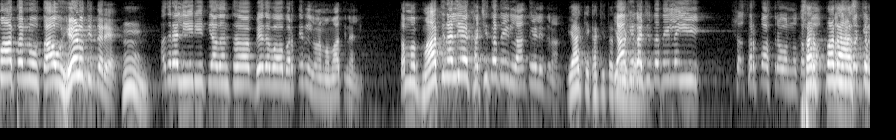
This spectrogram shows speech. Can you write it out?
ಮಾತನ್ನು ತಾವು ಹೇಳುತ್ತಿದ್ದರೆ ಹ್ಮ್. ಅದರಲ್ಲಿ ಈ ರೀತಿಯಾದಂತಹ ಭೇದ ಭಾವ ಬರ್ತಿರ್ಲಿಲ್ಲ ನಮ್ಮ ಮಾತಿನಲ್ಲಿ. ತಮ್ಮ ಮಾತಿನಲ್ಲಿಯೇ ಖಚಿತತೆ ಇಲ್ಲ ಅಂತ ಹೇಳಿದ್ದು ನಾನು. ಯಾಕೆ ಖಚಿತ ಯಾಕೆ ಖಚಿತತೆ ಇಲ್ಲ? ಈ ಸರ್ಪಾಸ್ತ್ರವನ್ನು ಸರ್ಪದ ಅಸ್ತ್ರ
